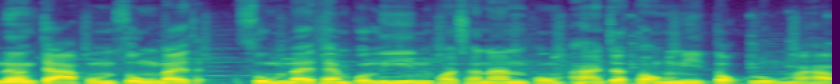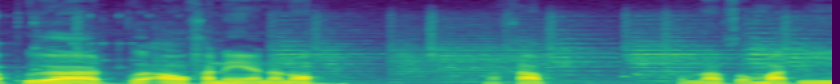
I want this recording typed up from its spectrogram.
เนื่องจากผมสุ่มได้สุ่มได้แทมโปลีน เพราะฉะนั้นผมอาจจะต้องมีตกหลุมนะครับ เพื่อเพื่อเอาคะแนนนะเนาะนะครับสำหรับสมบัตินี้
